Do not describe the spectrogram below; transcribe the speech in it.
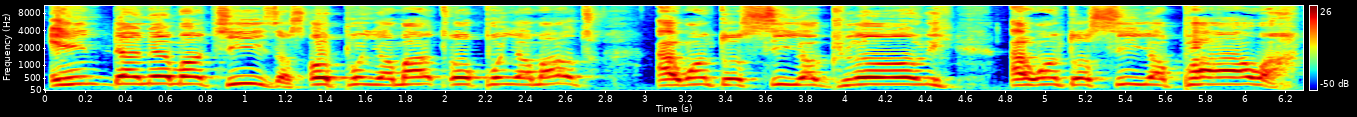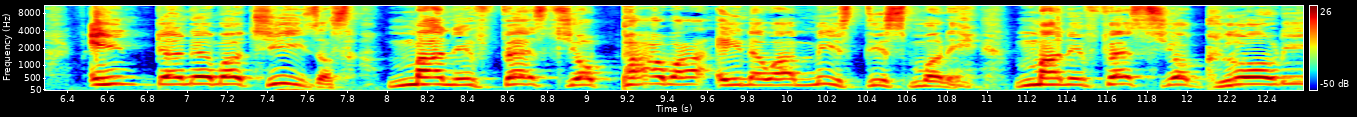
In the name of Jesus, open your mouth, open your mouth I want to see your glory. I want to see your power. In the name of Jesus, manifest your power in our midst this morning. Manifest your glory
